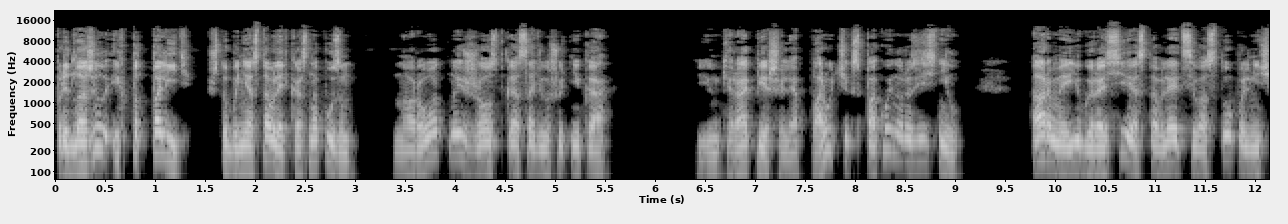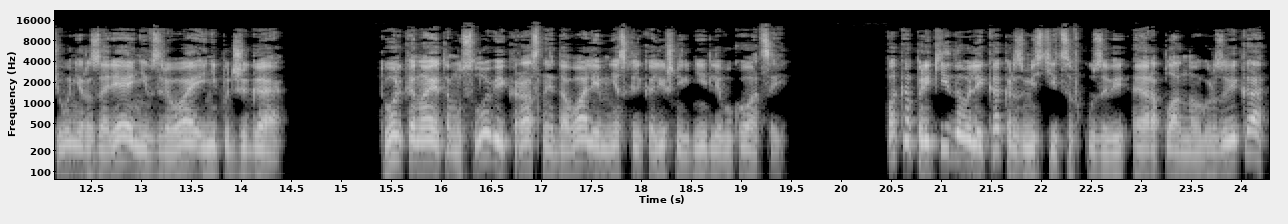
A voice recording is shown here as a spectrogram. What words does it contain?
предложил их подпалить, чтобы не оставлять краснопузом, но Ротный жестко осадил шутника. Юнкера опешили, а поручик спокойно разъяснил. Армия Юга России оставляет Севастополь, ничего не разоряя, не взрывая и не поджигая. Только на этом условии красные давали им несколько лишних дней для эвакуации. Пока прикидывали, как разместиться в кузове аэропланного грузовика,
